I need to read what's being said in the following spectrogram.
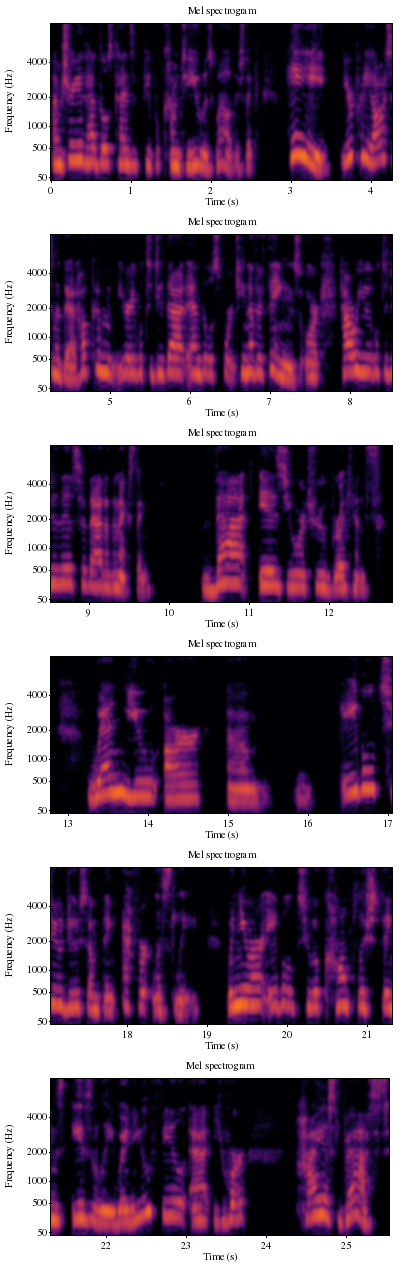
i'm sure you've had those kinds of people come to you as well there's like hey, you're pretty awesome at that. How come you're able to do that and those 14 other things? Or how are you able to do this or that or the next thing? That is your true brilliance. When you are um, able to do something effortlessly, when you are able to accomplish things easily, when you feel at your highest best,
